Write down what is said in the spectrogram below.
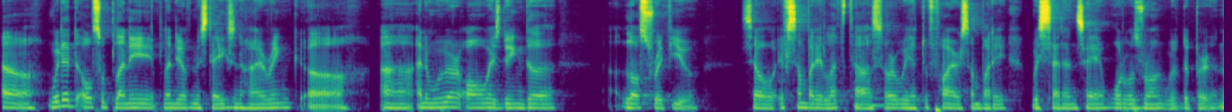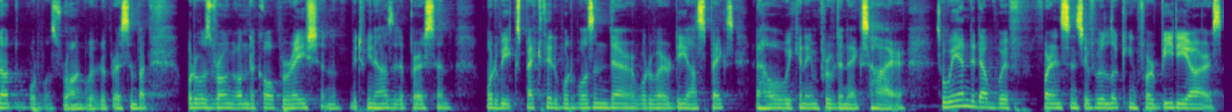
uh, we did also plenty plenty of mistakes in hiring, uh, uh, and we were always doing the loss review. So if somebody left us or we had to fire somebody, we sat and say what was wrong with the person, not what was wrong with the person, but what was wrong on the cooperation between us and the person, what we expected, what wasn't there, what were the aspects, and how we can improve the next hire. So we ended up with, for instance, if we're looking for BDRs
